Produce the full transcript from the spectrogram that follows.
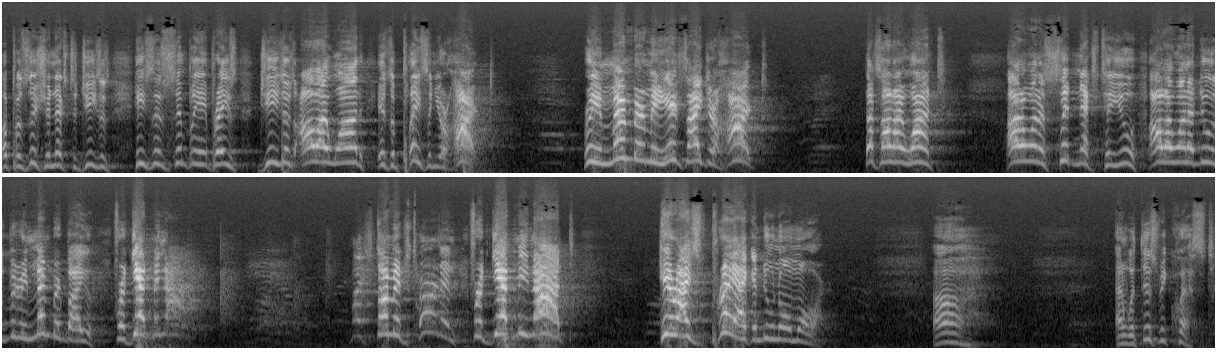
a, position next to Jesus. He says simply, prays, Jesus, all I want is a place in your heart. Remember me inside your heart. That's all I want. I don't want to sit next to you. All I want to do is be remembered by you. Forget me not. My stomach's turning. Forget me not. Here I pray I can do no more. Uh, and with this request,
